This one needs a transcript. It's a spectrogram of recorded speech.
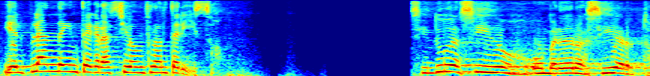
y el plan de integración fronterizo. Sin duda ha sido un verdadero acierto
